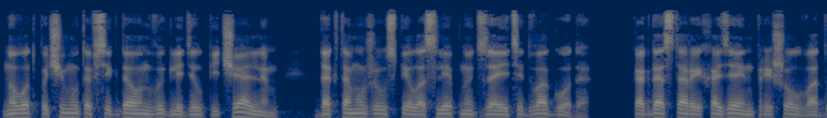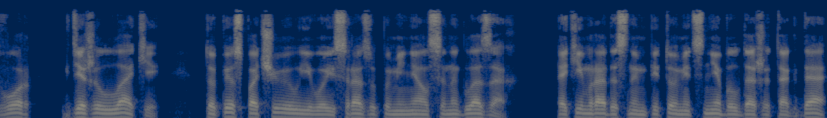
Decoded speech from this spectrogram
но вот почему-то всегда он выглядел печальным, да к тому же успел ослепнуть за эти два года. Когда старый хозяин пришел во двор, где жил Лаки, то пес почуял его и сразу поменялся на глазах. Таким радостным питомец не был даже тогда,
